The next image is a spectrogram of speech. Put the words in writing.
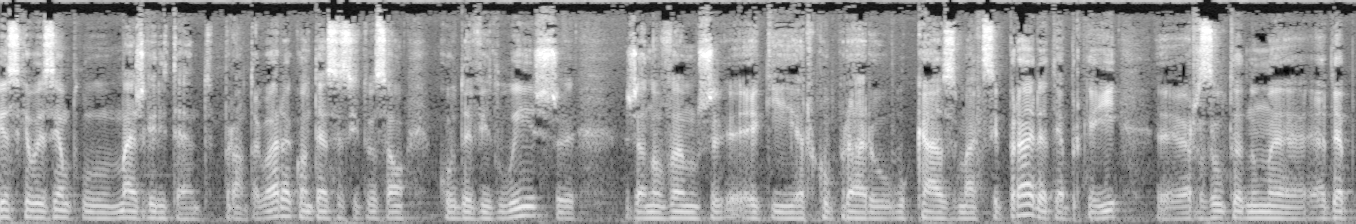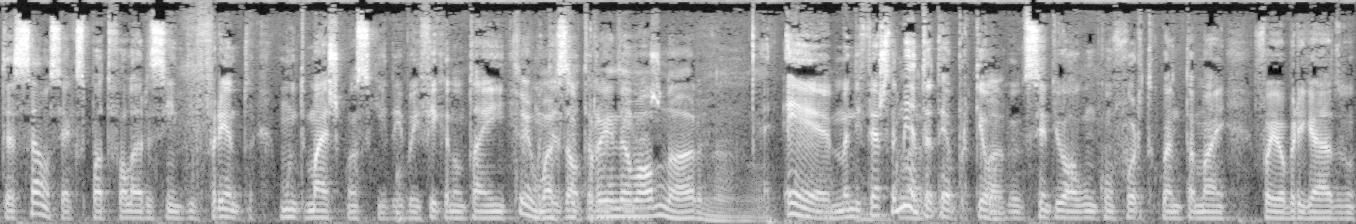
penso que é o exemplo mais gritante. Pronto, agora acontece a situação com o David Luiz, já não vamos aqui a recuperar o, o caso Maxi Pereira, até porque aí eh, resulta numa adaptação, se é que se pode falar assim, diferente, muito mais conseguida. E o Benfica não tem Sim, muitas Maxi ainda é mal menor. Não? É, manifestamente, claro, até porque claro. ele sentiu algum conforto quando também foi obrigado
